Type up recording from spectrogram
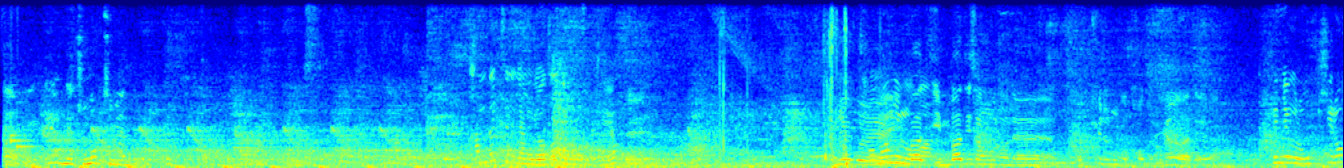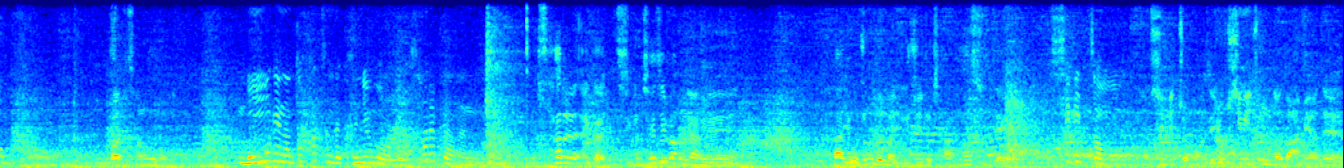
근데 주먹 치면 돼요. 단백질량 여전히 부족해요? 네. 근육을 인바, 인바디상으로는 5kg 정도 더 늘려야 돼요. 근육을 5kg? 어, 인바디상으로. 몸무게는 똑같은데 근육을 올리고 살을 빼야 되는 거예요? 살을, 아니, 그러니까 지금 체지방량은 딱요 정도만 유지를 잘 하시되 12.5 12.5. 근데 욕심이 좀 더 나면은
